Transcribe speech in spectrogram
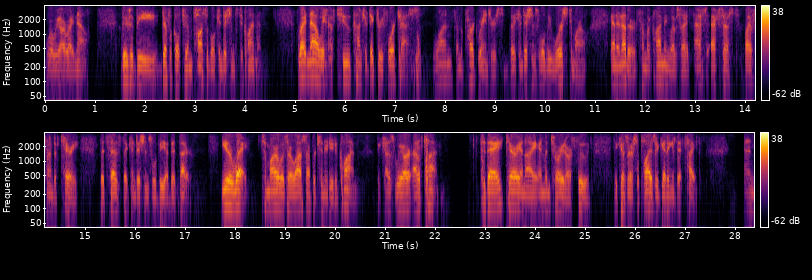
where we are right now. These would be difficult to impossible conditions to climb in. Right now we have two contradictory forecasts. One from the park rangers, the conditions will be worse tomorrow, and another from a climbing website accessed by a friend of Terry that says that conditions will be a bit better. Either way, tomorrow is our last opportunity to climb because we are out of time. Today, Terry and I inventoried our food because our supplies are getting a bit tight. And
